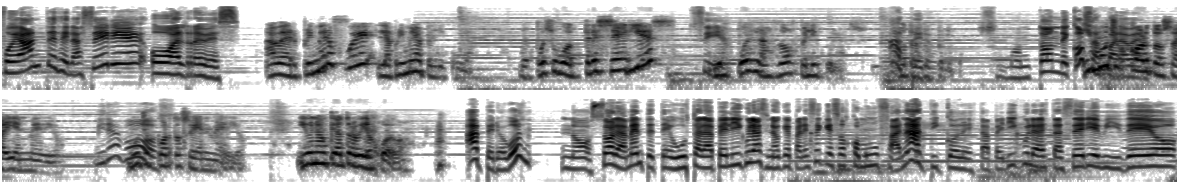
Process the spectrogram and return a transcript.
fue antes de la serie o al revés? A ver, primero fue la primera película. Después hubo tres series y Sí. después las dos películas. Ah, Otras pero- dos películas. Un montón de cosas Y muchos para ver. cortos ahí en medio. Mira vos. Muchos cortos ahí en medio. Y uno que otro videojuego. Ah, pero vos no solamente te gusta la película, sino que parece que sos como un fanático de esta película, de esta serie, video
